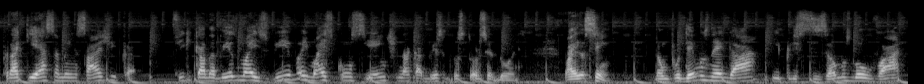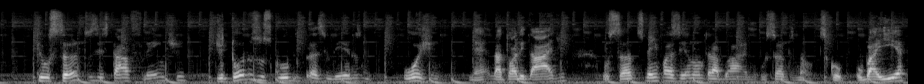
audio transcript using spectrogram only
para que essa mensagem fique cada vez mais viva e mais consciente na cabeça dos torcedores. Mas assim, não podemos negar e precisamos louvar que o Santos está à frente de todos os clubes brasileiros hoje, né, na atualidade. O Santos vem fazendo um trabalho, o Santos não, desculpa, o Bahia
